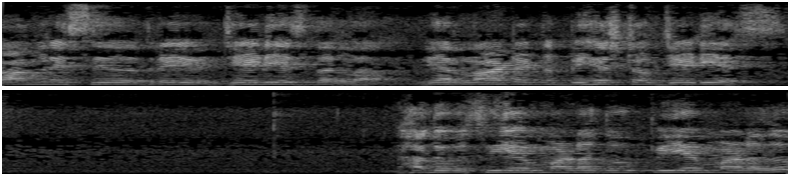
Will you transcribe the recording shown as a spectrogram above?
ಕಾಂಗ್ರೆಸ್ ರೀ ಜೆ ಡಿ ಎಸ್ ದಲ್ಲ. We are not at the behest of J D S ಅದು ಸಿ ಎಂ ಮಾಡೋದು ಪಿ ಎಂ ಮಾಡೋದು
